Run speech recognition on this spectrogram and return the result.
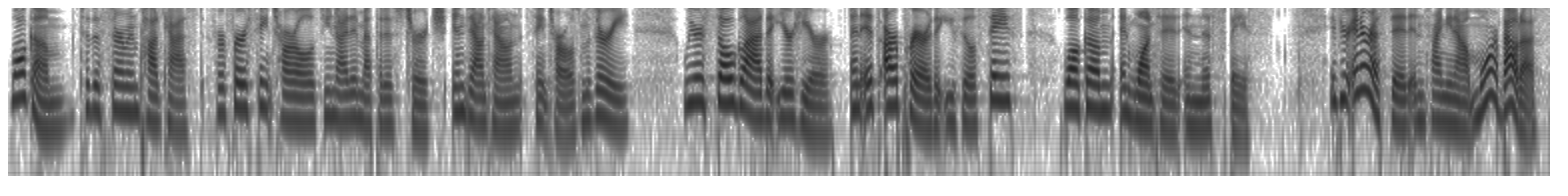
Welcome to the Sermon Podcast for First St. Charles United Methodist Church in downtown St. Charles, Missouri. We are so glad that you're here, and it's our prayer that you feel safe, welcome, and wanted in this space. If you're interested in finding out more about us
